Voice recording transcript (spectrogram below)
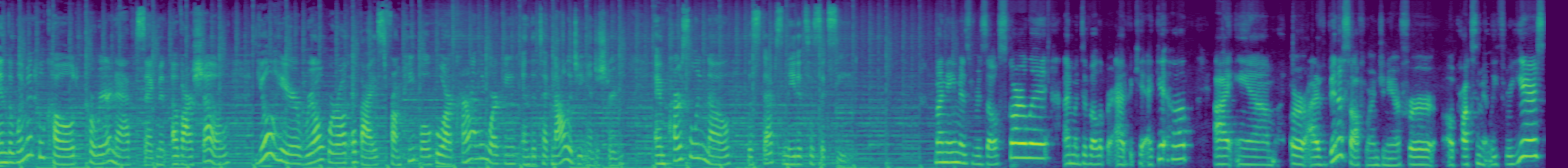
In the Women Who Code Career Nav segment of our show, You'll hear real world advice from people who are currently working in the technology industry and personally know the steps needed to succeed. My name is Rizel Scarlett. I'm a developer advocate at GitHub. I am, or I've been a software engineer for approximately three years,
